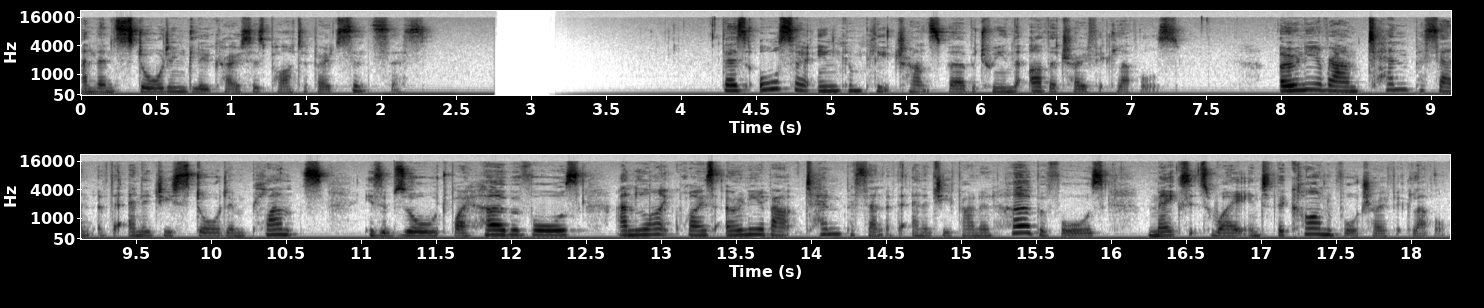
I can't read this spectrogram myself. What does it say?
and then stored in glucose as part of photosynthesis. There's also incomplete transfer between the other trophic levels. Only around 10% of the energy stored in plants is absorbed by herbivores, and likewise, only about 10% of the energy found in herbivores makes its way into the carnivore trophic level.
